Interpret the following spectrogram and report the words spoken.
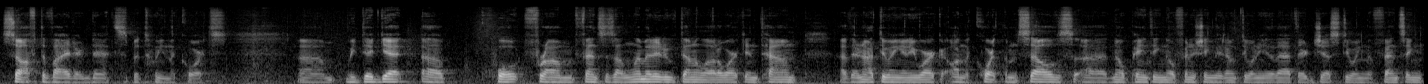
soft divider nets between the courts. Um, we did get a quote from Fences Unlimited, who've done a lot of work in town. Uh, they're not doing any work on the court themselves, uh, no painting, no finishing, they don't do any of that, they're just doing the fencing.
